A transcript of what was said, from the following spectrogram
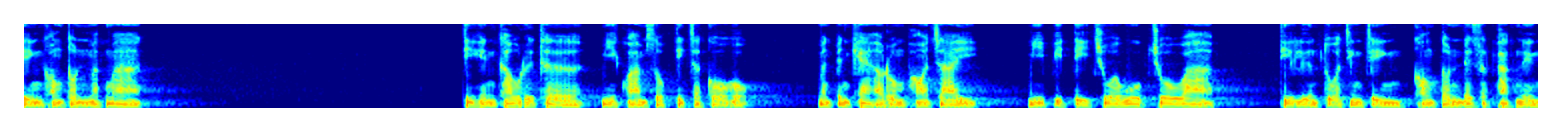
ริง ๆ ของตนมาก ๆ ที่เห็นเขาหรือเธอมีความสุขที่จะโกหก มันเป็นแค่อารมณ์พอใจ มีปิติชั่ววูบชั่ววาบ ที่ลืมตัวจริง ๆ ของตนได้สักพักหนึ่ง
